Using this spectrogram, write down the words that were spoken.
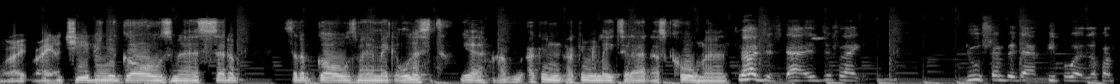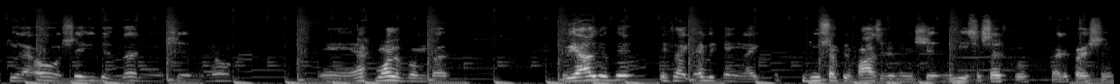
Right, right. Achieving your goals, man. Set up, set up goals, man. Make a list. Yeah, I, I can, I can relate to that. That's cool, man. Not just that. It's just like do something that people would look up to. Like, oh shit, you did good and shit. You know, and that's one of them. But reality of it, it's like everything. Like, do something positive and shit, and be successful as a person.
